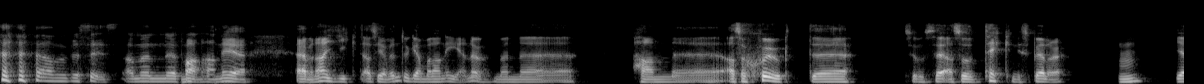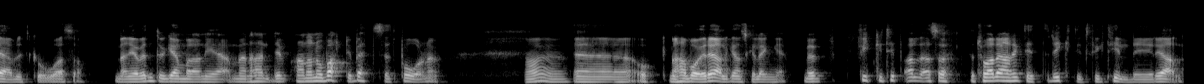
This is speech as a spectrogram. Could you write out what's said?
ja, men precis. Ja, men eh, fan, han är... Även han gick... Alltså jag vet inte hur gammal han är nu, men eh, han... Eh, alltså sjukt... Eh, ska man säga, alltså teknisk spelare. Mm. Jävligt god alltså. Men jag vet inte hur gammal han är. Men han, det, han har nog varit i Betis ett par år nu. Ja, ja. Eh, och, men han var i Real ganska länge. Men fick ju typ all, alltså, Jag tror att han riktigt, riktigt fick till det i Real.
